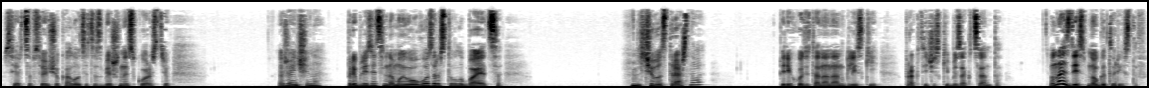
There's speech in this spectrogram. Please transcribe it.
Сердце все еще колотится с бешеной скоростью. Женщина, приблизительно моего возраста, улыбается. «Ничего страшного?» Переходит она на английский, практически без акцента. «У нас здесь много туристов.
